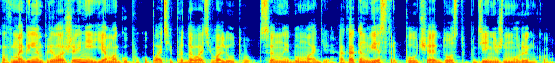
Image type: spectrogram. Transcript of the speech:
В мобильном приложении я могу покупать и продавать валюту, ценные бумаги. А как инвестор получает доступ к денежному рынку?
